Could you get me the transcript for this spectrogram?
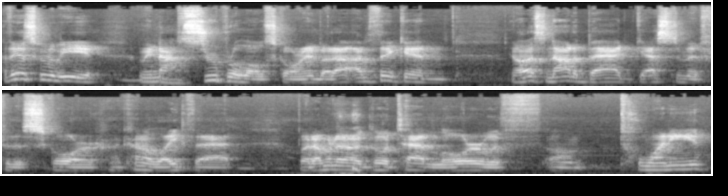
I think it's going to be. I mean, not super low scoring, but I, am thinking. You know, that's not a bad guesstimate for the score. I kind of like that, but I'm gonna go a tad lower with um, 20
